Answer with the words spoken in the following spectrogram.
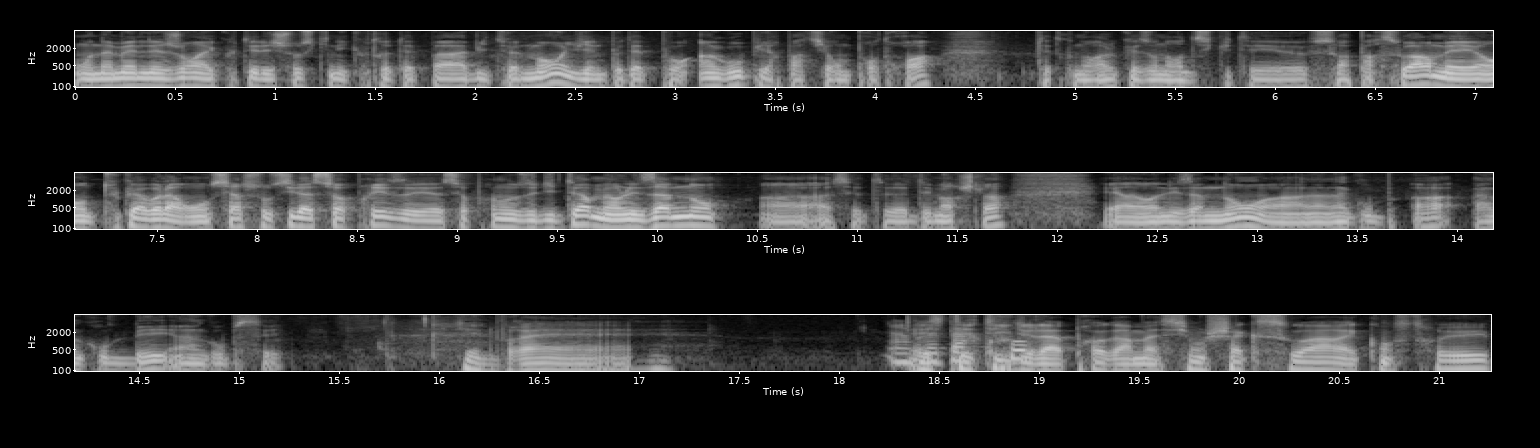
On amène les gens à écouter des choses qu'ils n'écouteraient peut-être pas habituellement. Ils viennent peut-être pour un groupe, ils repartiront pour trois. Peut-être qu'on aura l'occasion d'en discuter euh, soir par soir. Mais en tout cas, voilà, on cherche aussi la surprise et à surprendre nos auditeurs, mais en les amenant à, à cette euh, démarche-là et en les amenant à un, un groupe A, à un groupe B, à un groupe C. Il y a une vraie Un vrai esthétique parcours. de la programmation. Chaque soir est construit,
